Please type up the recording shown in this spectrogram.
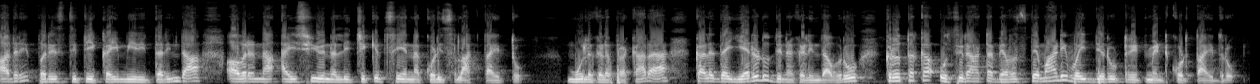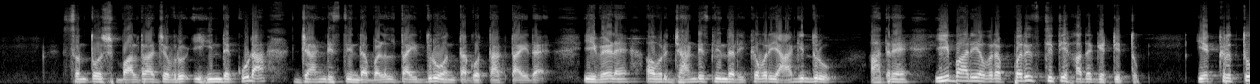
ಆದರೆ ಪರಿಸ್ಥಿತಿ ಕೈಮೀರಿದ್ದರಿಂದ ಅವರನ್ನು ಐಸಿಯುನಲ್ಲಿ ಚಿಕಿತ್ಸೆಯನ್ನು ಕೊಡಿಸಲಾಗ್ತಾ ಇತ್ತು ಮೂಲಗಳ ಪ್ರಕಾರ ಕಳೆದ ಎರಡು ದಿನಗಳಿಂದ ಅವರು ಕೃತಕ ಉಸಿರಾಟ ವ್ಯವಸ್ಥೆ ಮಾಡಿ ವೈದ್ಯರು ಟ್ರೀಟ್ಮೆಂಟ್ ಕೊಡ್ತಾ ಇದ್ರು ಸಂತೋಷ್ ಬಾಲರಾಜ್ ಅವರು ಈ ಹಿಂದೆ ಕೂಡ ಜಾಂಡಿಸ್ನಿಂದ ಬಳಲ್ತಾ ಇದ್ರು ಅಂತ ಗೊತ್ತಾಗ್ತಾ ಇದೆ. ಈ ವೇಳೆ ಅವರು ಜಾಂಡಿಸ್ನಿಂದ ರಿಕವರಿ ಆಗಿದ್ರು. ಆದರೆ ಈ ಬಾರಿ ಅವರ ಪರಿಸ್ಥಿತಿ ಹದಗೆಟ್ಟಿತ್ತು. ಯಕೃತ್ತು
